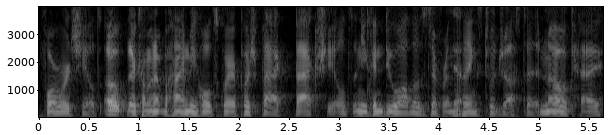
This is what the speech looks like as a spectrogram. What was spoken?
forward shields. Oh, they're coming up behind me, hold square, push back, back shields, and you can do all those different Yeah. things to adjust it. And okay,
